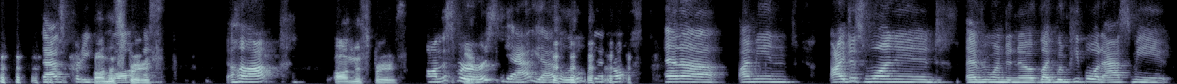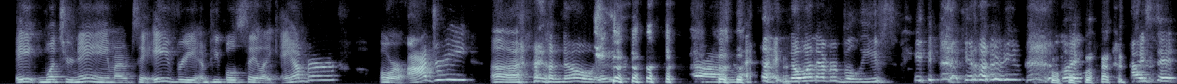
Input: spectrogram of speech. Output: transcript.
that's pretty cool. On the Spurs. Huh? On the Spurs. on the Spurs. Yeah, yeah, the little general. and uh, I mean, I just wanted everyone to know, like when people would ask me, "A- "What's your name?" I would say Avery, and people say like Amber or Audrey. Uh, I don't know. Avery, um, like, no one ever believes me. you know what I mean? Like What? I say,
